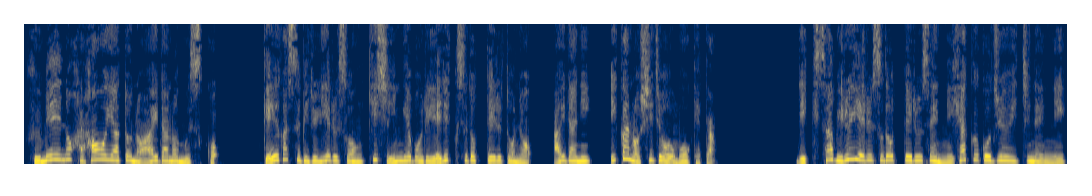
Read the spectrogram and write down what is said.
不明の母親との間の息子。ゲーガスビルイエルソン・キシ・インゲボリ・エリクス・ドッテルとの間に以下の子女を設けた。リキサビルイエルスドッテル1251年に、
